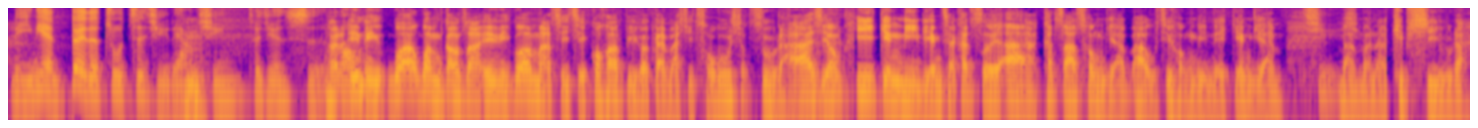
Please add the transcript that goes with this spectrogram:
理念，对得住自己良心这件事。因为我我唔讲啥，因为我嘛是一个国法比我家嘛是错误学术啦，啊是讲 已经年龄才较细啊，较早创业啊，有这方面的经验，慢慢啊吸收啦。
